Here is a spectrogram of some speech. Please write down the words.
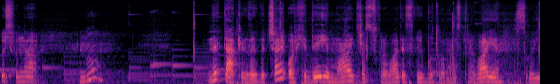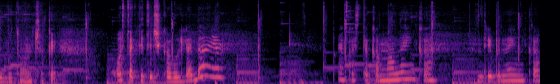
Ось вона, ну, не так, як зазвичай, орхідеї мають розкривати свої бутони. Розкриває свої бутончики. Ось так квіточка виглядає. Якась така маленька, дрібненька.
